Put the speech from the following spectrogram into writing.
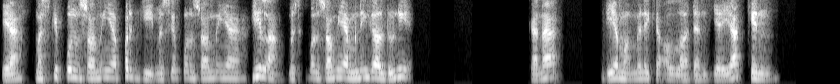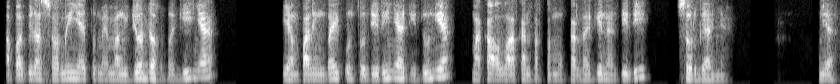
Ya, meskipun suaminya pergi, meskipun suaminya hilang, meskipun suaminya meninggal dunia. Karena dia memiliki Allah dan dia yakin apabila suaminya itu memang jodoh baginya yang paling baik untuk dirinya di dunia, maka Allah akan pertemukan lagi nanti di surganya. Ya.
